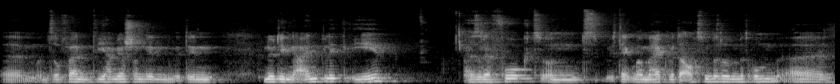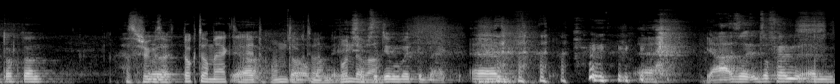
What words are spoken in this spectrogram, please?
Ähm, insofern, die haben ja schon den, den nötigen Einblick eh. Also der Vogt und ich denke mal, Merck wird da auch so ein bisschen mit rum äh. Hast du schön gesagt. Doktor merkt, er wird oh rumdoktern. Mann, ey, Wunderbar. Ich hab's in dem Moment gemerkt. Ähm, äh, ja, also insofern, ähm,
